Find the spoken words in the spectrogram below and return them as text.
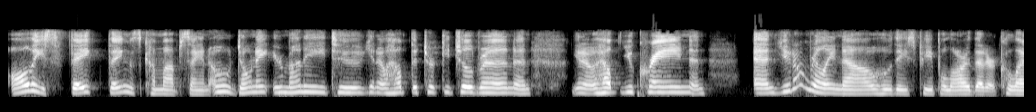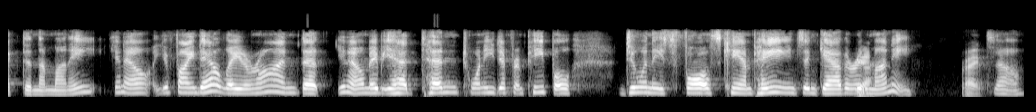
All these fake things come up saying, "Oh, donate your money to you know help the Turkey children and you know help Ukraine." And and you don't really know who these people are that are collecting the money. You know you find out later on that you know maybe you had 10 20 different people doing these false campaigns and gathering yeah. money. Right. So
